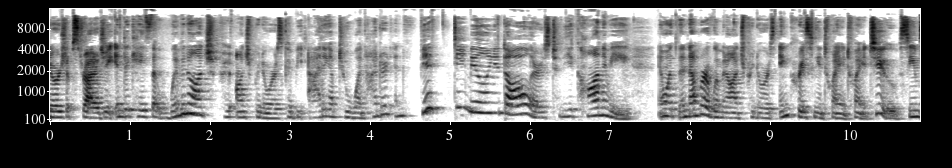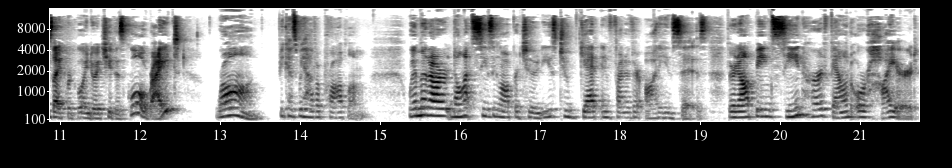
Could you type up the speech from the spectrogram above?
entrepreneurship strategy indicates that women entrepreneurs could be adding up to $150 million to the economy. And with the number of women entrepreneurs increasing in 2022, seems like we're going to achieve this goal, right? Wrong, because we have a problem. Women are not seizing opportunities to get in front of their audiences. They're not being seen, heard, found, or hired,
